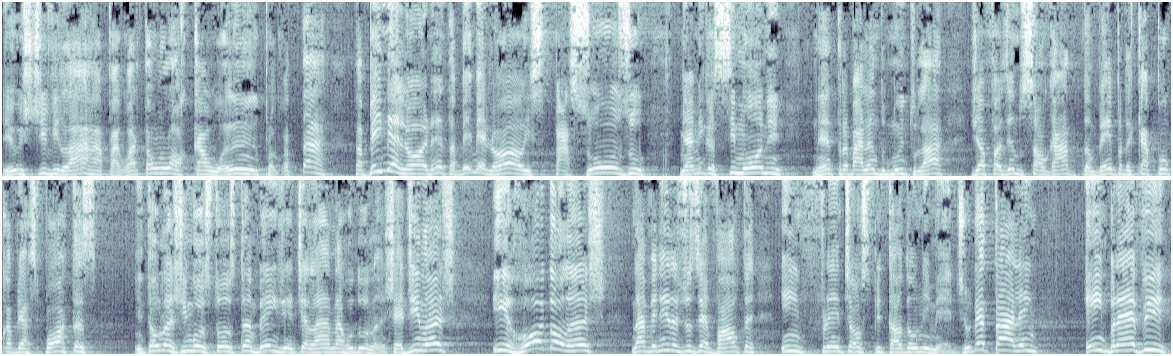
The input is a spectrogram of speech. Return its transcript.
Eu estive lá, rapaz, agora tá um local amplo, agora tá tá bem melhor, né? Tá bem melhor, espaçoso. Minha amiga Simone, né, trabalhando muito lá, já fazendo salgado também, para daqui a pouco abrir as portas. Então, lanchinho gostoso também, gente, é lá na Rodolanche. É de lanche e Rodolanche, na Avenida José Walter, em frente ao Hospital da Unimed. O detalhe, hein? Em breve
